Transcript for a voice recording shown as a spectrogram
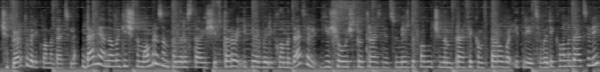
четвертого рекламодателя. Далее аналогичным образом по нарастающей второй и первый рекламодатель еще учтут разницу между полученным трафиком второго и третьего рекламодателей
